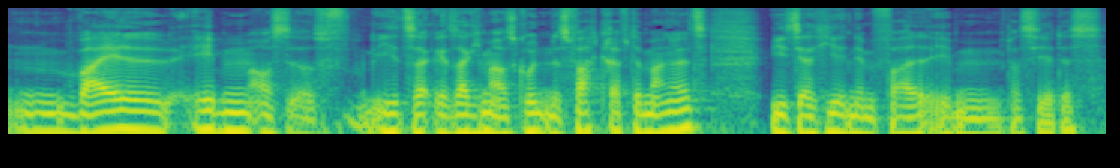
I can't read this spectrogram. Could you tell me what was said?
weil eben aus, jetzt sage ich mal, aus Gründen des Fachkräftemangels, wie es ja hier in dem Fall eben passiert ist?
